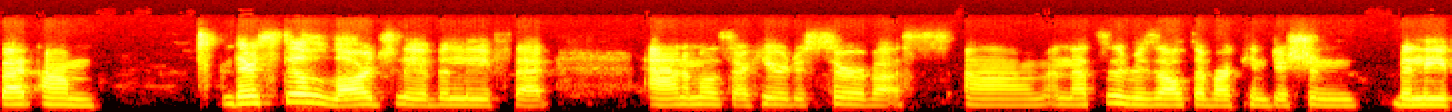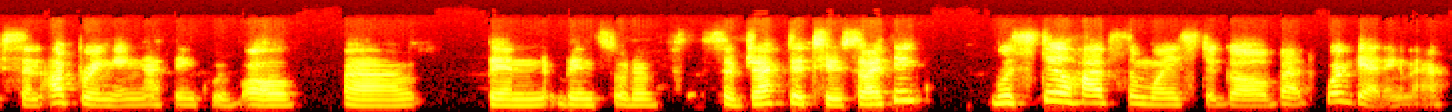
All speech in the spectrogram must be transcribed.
But um, there's still largely a belief that animals are here to serve us. Um, and that's a result of our conditioned beliefs and upbringing. I think we've all uh, been been sort of subjected to. So I think we still have some ways to go, but we're getting there.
